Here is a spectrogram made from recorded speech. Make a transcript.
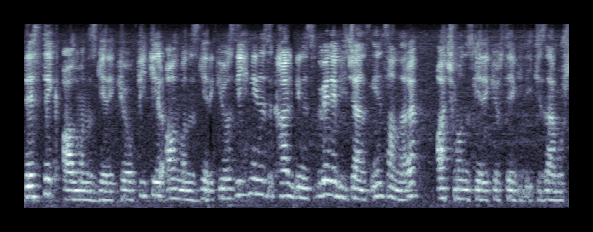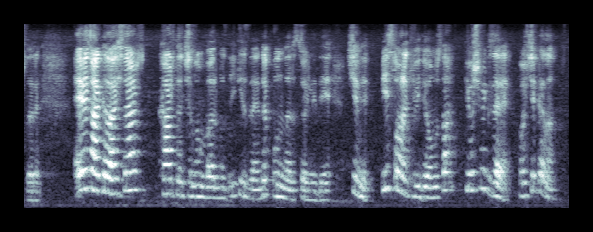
destek almanız gerekiyor, fikir almanız gerekiyor, zihninizi, kalbinizi güvenebileceğiniz insanlara açmanız gerekiyor sevgili ikizler burçları. Evet arkadaşlar kart açılımlarımız ikizlerinde bunları söyledi. Şimdi bir sonraki videomuzda görüşmek üzere. Hoşçakalın.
